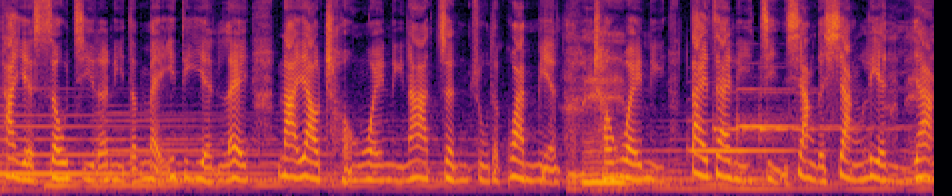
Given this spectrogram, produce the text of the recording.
他也收集了你的每一滴眼泪，那要成为你那珍珠的冠冕，成为你戴在你颈项的项链一样，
